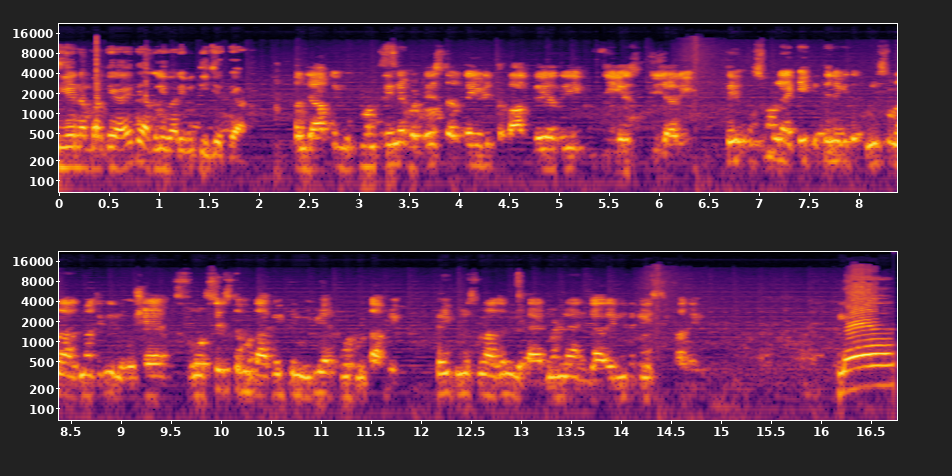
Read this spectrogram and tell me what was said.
ਤੀਏ ਨੰਬਰ ਤੇ ਆਏ ਤੇ ਅਗਲੀ ਵਾਰੀ ਵੀ ਤੀਜੇ ਤੇ ਆਣ ਪੰਜਾਬ ਦੇ ਮੁੱਖ ਮੰਤਰੀ ਨੇ ਵੱਡੇ ਸਤਰ ਤੇ ਜਿਹੜੀ ਤਬਾਦਲੇ ਦੀ ਜੀਐਸਟੀ ਜਾਰੀ ਤੇ ਉਸ ਨੂੰ ਲੈ ਕੇ ਕਿਤੇ ਨਾ ਕਿਤੇ ਪੁਲਿਸ ਮੁਲਾਜ਼ਮਾਂ 'ਚ ਵੀ ਰੋਸ਼ ਹੈ। ਸੋਰਸਿਸ ਦੇ ਮੁਤਾਬਿਕ ਤੇ ਮੀਡੀਆ ਰਿਪੋਰਟ ਮੁਤਾਬਿਕ ਕਈ ਪੁਲਿਸ ਮੁਲਾਜ਼ਮ ਰਿਟਾਇਰਮੈਂਟ ਲੈਣ ਜਾ ਰਹੇ ਨੇ ਤੇ ਕੇਸ ਸਿਖਾ ਦੇ ਮੈਂ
